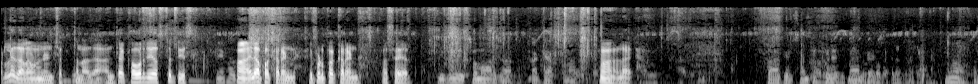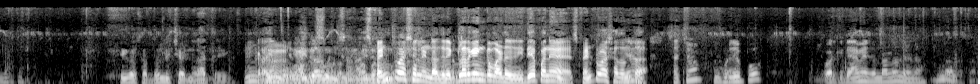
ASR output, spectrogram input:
పర్లేదు అలా ఉండండి చెప్తున్నా. అదే అంతే కవర్ చేస్తే తీస్తా ఆ, ఇలా పక్క రండి. ఇప్పుడు పక్క రండి. వస్తాయి ఇది సుమారుగా కట్టేస్తున్నారు అలాగే సాకెట్స్ అంటే ఇక్కడే నాలుగు ఇదిగో సార్ రాత్రి. స్పెంట్ వాష్ అండి అది రెగ్యులర్గా ఇంకా వాడు ఇదే పనే. స్పెంట్ వాష్ అదంతా. సత్యం ఇప్పుడు చెప్పు. వాడికి డ్యామేజ్ ఉండాలా లేదా? ఉండాలి సార్.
